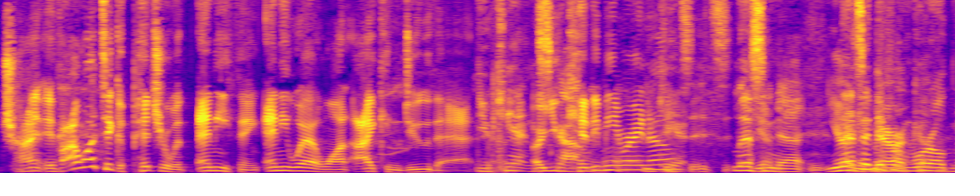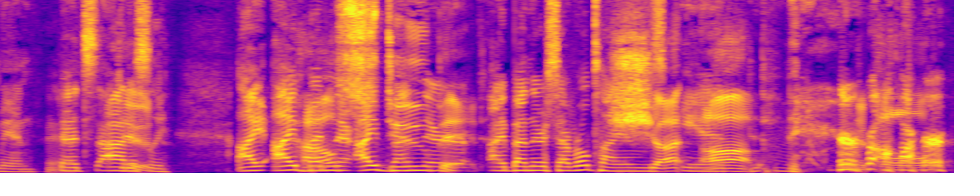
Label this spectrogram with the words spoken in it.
try? If I want to take a picture with anything, any way I want, I can do that. You can't. in Are you Scotland. kidding me right now? can't. It's- Listen, you're not- you're that's in a different world, man. That's honestly. I, I've How been there. I've been there. I've been there several times. Shut and up, There Nicole. are.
